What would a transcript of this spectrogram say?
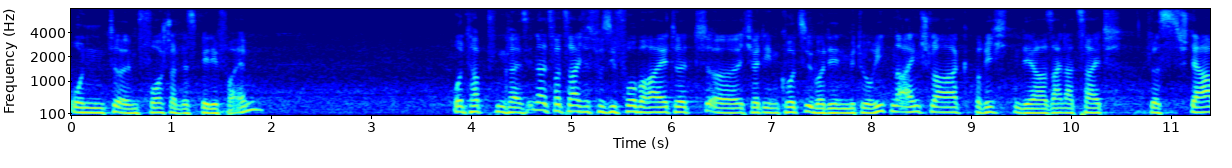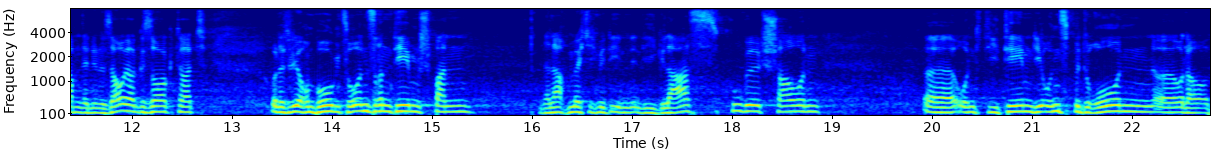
und äh, im Vorstand des BDVM und habe ein kleines Inhaltsverzeichnis für Sie vorbereitet. Äh, ich werde Ihnen kurz über den Meteoriteneinschlag berichten, der seinerzeit für das Sterben der Dinosaurier gesorgt hat und natürlich auch einen Bogen zu unseren Themen spannen. Danach möchte ich mit Ihnen in die Glaskugel schauen äh, und die Themen, die uns bedrohen oder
